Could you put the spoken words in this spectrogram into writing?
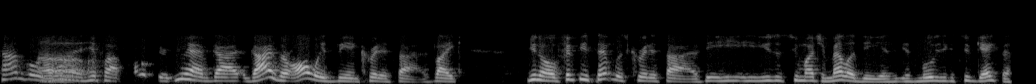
time goes on in Oh. hip hop culture, you have guys. Guys are always being criticized. Like, you know, Fifty Cent was criticized. He he, he uses too much melody. His, his music is too gangster.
